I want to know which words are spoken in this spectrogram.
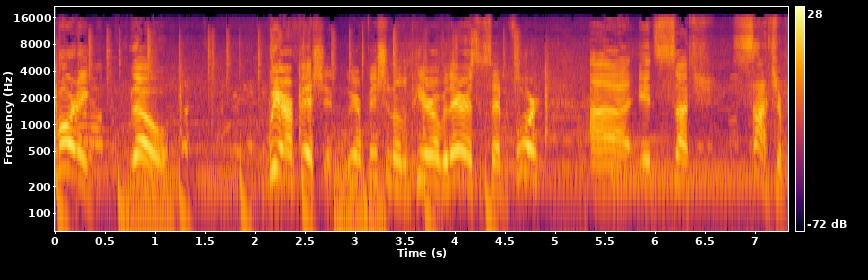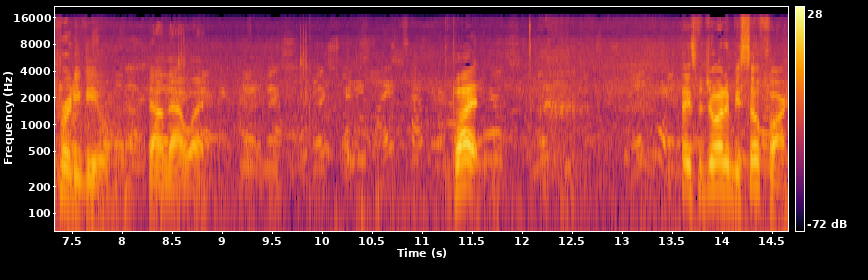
morning, though, we are fishing. We are fishing on the pier over there, as I said before. Uh, it's such, such a pretty view down that way. But thanks for joining me so far.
